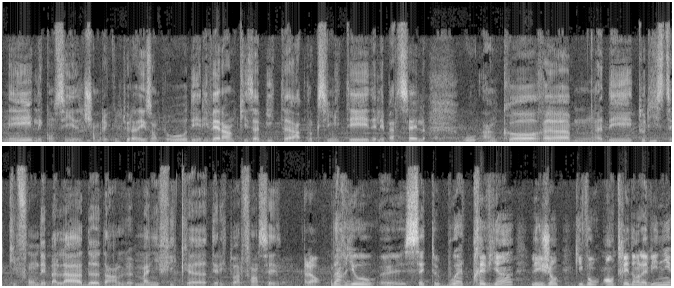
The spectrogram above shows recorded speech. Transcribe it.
mais les conseillers de la Chambre d'agriculture, par exemple, ou des riverains qui habitent à proximité des parcelles, ou encore euh, des touristes qui font des balades dans le magnifique euh, territoire français. Alors, Mario, euh, cette boîte prévient les gens qui vont entrer dans la vigne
